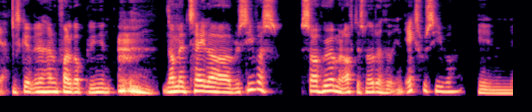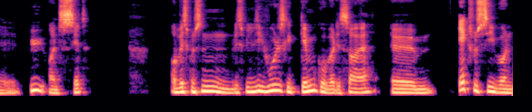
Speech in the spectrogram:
Ja, vi skal have nogle folk op på linjen. Når man taler receivers, så hører man ofte noget, der hedder en X-receiver, en øh, Y og en Z. og hvis man sådan, hvis vi lige hurtigt skal gennemgå, hvad det så er, øh, X-receiveren,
